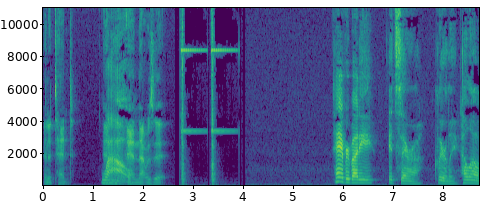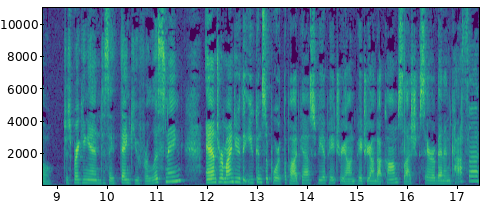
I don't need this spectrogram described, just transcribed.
and a tent. And- Wow. and that was it. Hey, everybody. It's Sara. Clearly. Hello. Just breaking in to say thank you for listening and to remind you that you can support the podcast via Patreon, patreon.com slash Sara Benincasa.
